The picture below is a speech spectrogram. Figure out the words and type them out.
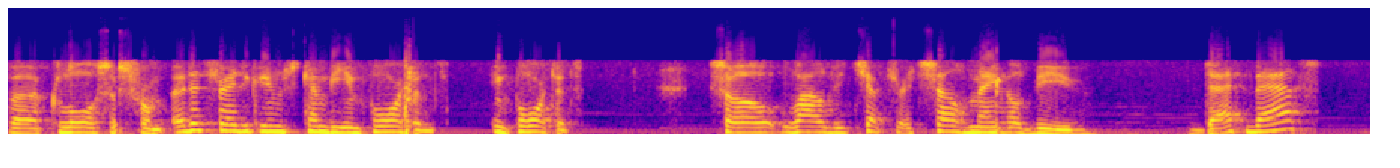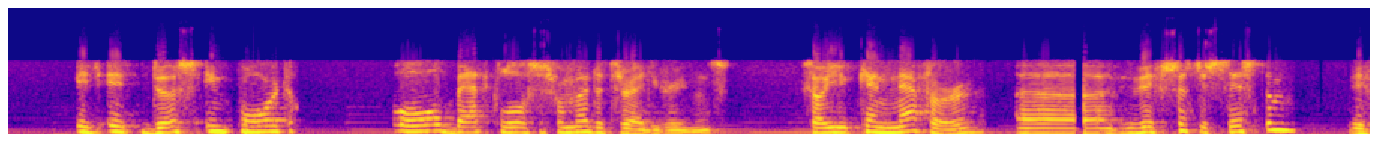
uh, clauses from other trade agreements can be important imported. So while the chapter itself may not be that bad, it, it does import all bad clauses from other trade agreements. So you can never, uh, with such a system, with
